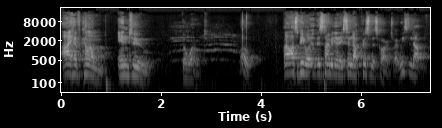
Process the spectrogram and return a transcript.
I have come into the world. Whoa. Uh, lots of people at this time of year, they send out Christmas cards, right? We send out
